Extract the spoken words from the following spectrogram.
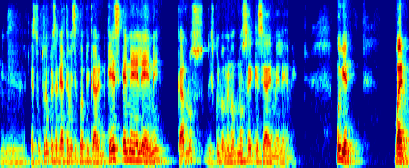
La estructura empresarial también se puede aplicar. ¿Qué es MLM? Carlos, discúlpame, no, no sé qué sea MLM. Muy bien. Bueno,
